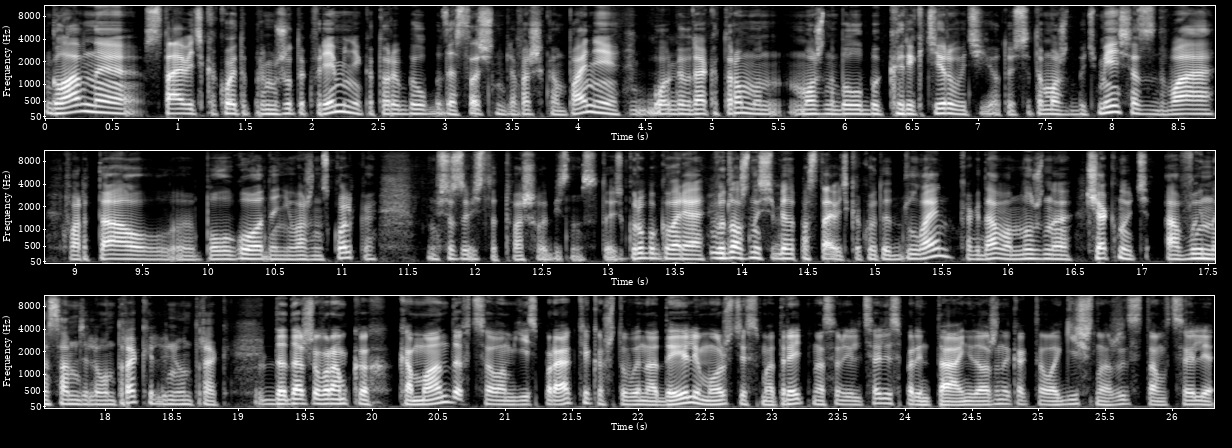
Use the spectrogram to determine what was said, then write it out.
Главное — ставить какой-то промежуток времени, который был бы достаточно для вашей компании, благодаря которому можно было бы корректировать ее. То есть это может быть месяц, два, квартал, э, полгода, неважно сколько. Все зависит от вашего бизнеса. То есть, грубо говоря, вы должны себе поставить какой-то дедлайн, когда вам нужно чекнуть, а вы на самом деле он трек или не он трек. Да даже в рамках команды в целом есть практика, что вы на дейли можете смотреть, на самом деле, цели спринта. Они должны как-то логично ложиться там в цели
